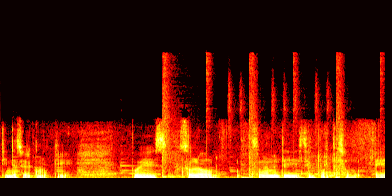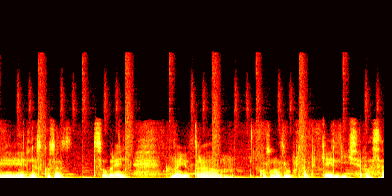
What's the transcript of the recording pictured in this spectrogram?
tiende a ser como que, pues, solo solamente se importa sobre eh, las cosas sobre él, no hay otra cosa más importante que él y se basa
